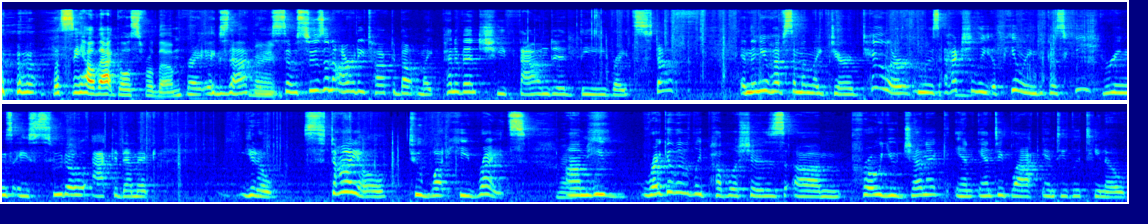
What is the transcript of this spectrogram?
Let's see how that goes for them. Right, exactly. Right. So Susan already talked about Mike Peinovich. He founded the Right Stuff. And then you have someone like Jared Taylor, who is actually appealing because he brings a pseudo academic, you know, style to what he writes. Um, he regularly publishes um, pro eugenic and anti black, anti Latino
